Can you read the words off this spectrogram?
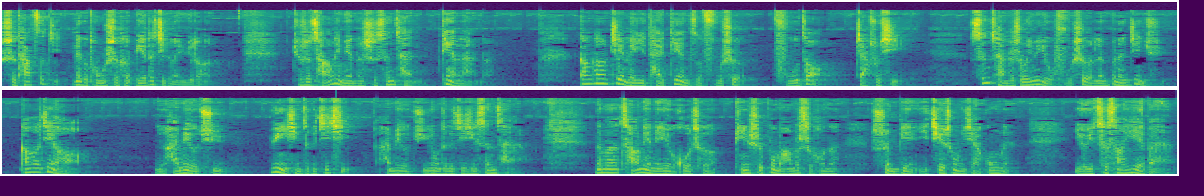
是他自己那个同事和别的几个人遇到的，就是厂里面呢是生产电缆的，刚刚建了一台电子辐射浮躁加速器。生产的时候，因为有辐射，能不能进去。刚刚建好，你还没有去运行这个机器，还没有去用这个机器生产。那么厂里呢也有货车，平时不忙的时候呢，顺便也接送一下工人。有一次上夜班，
